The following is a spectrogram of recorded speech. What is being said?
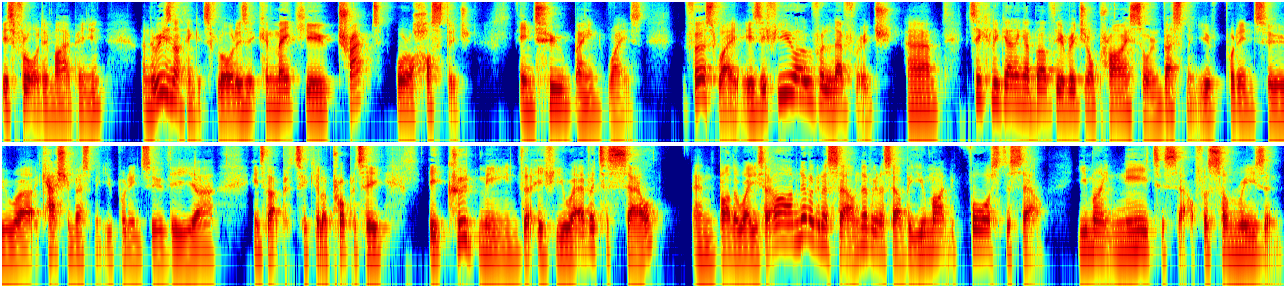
Is flawed in my opinion. And the reason I think it's flawed is it can make you trapped or a hostage in two main ways. The first way is if you over leverage, um, particularly getting above the original price or investment you've put into uh, cash investment you put into the uh, into that particular property, it could mean that if you were ever to sell, and by the way, you say, "Oh, I'm never going to sell, I'm never going to sell," but you might be forced to sell. You might need to sell for some reason,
